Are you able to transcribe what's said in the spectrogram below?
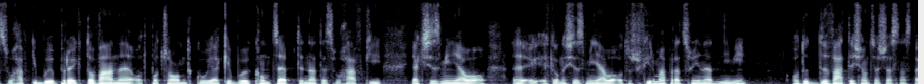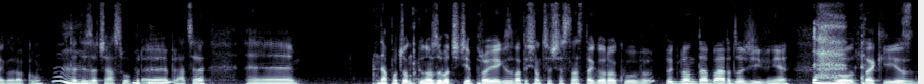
słuchawki były projektowane od początku, jakie były koncepty na te słuchawki, jak się zmieniało, e, jak one się zmieniały. Otóż firma pracuje nad nimi od 2016 roku. Wtedy zaczęła współpracę. pracę. E, Na początku, no zobaczycie, projekt z 2016 roku wygląda bardzo dziwnie, bo taki jest,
